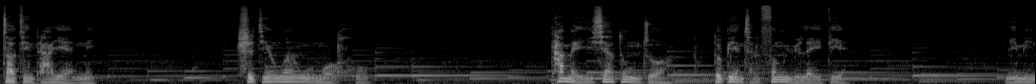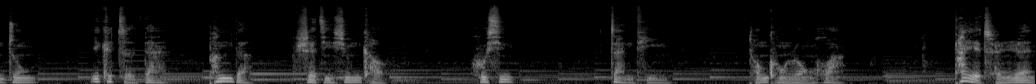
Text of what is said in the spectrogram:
照进他眼里。世间万物模糊，他每一下动作都变成风雨雷电。冥冥中，一颗子弹，砰的射进胸口。呼吸暂停，瞳孔融化。他也承认，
